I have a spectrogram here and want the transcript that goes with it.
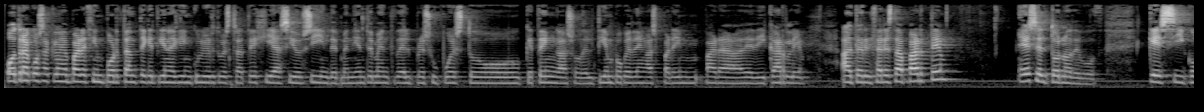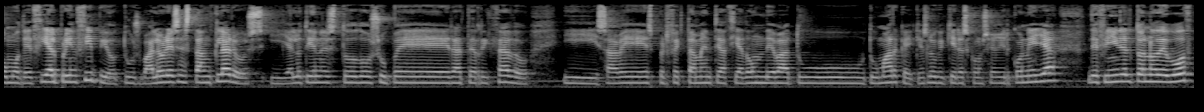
Otra cosa que me parece importante que tiene que incluir tu estrategia sí o sí, independientemente del presupuesto que tengas o del tiempo que tengas para, para dedicarle a aterrizar esta parte, es el tono de voz que si, como decía al principio, tus valores están claros y ya lo tienes todo súper aterrizado y sabes perfectamente hacia dónde va tu, tu, marca y qué es lo que quieres conseguir con ella, definir el tono de voz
